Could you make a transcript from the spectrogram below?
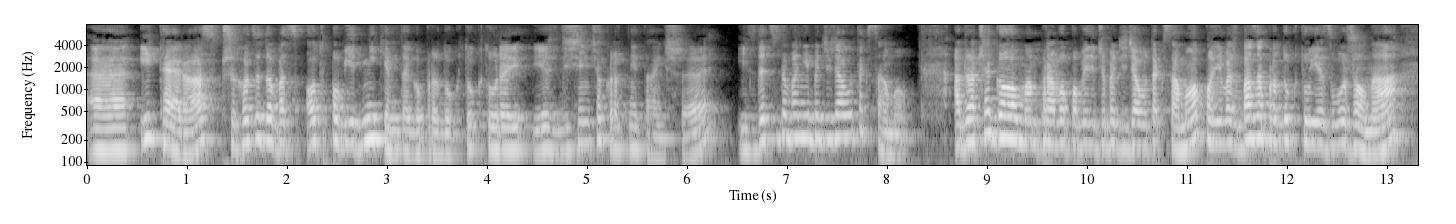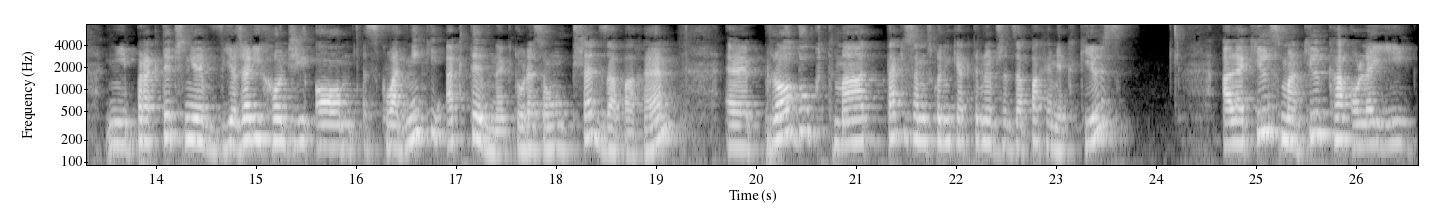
E, I teraz przychodzę do Was z odpowiednikiem tego produktu, który jest dziesięciokrotnie tańszy i zdecydowanie będzie działał tak samo. A dlaczego mam prawo powiedzieć, że będzie działał tak samo? Ponieważ baza produktu jest złożona i praktycznie, jeżeli chodzi o składniki aktywne, które są przed zapachem, produkt ma takie same składniki aktywne przed zapachem jak Kills, ale Kills ma kilka olei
